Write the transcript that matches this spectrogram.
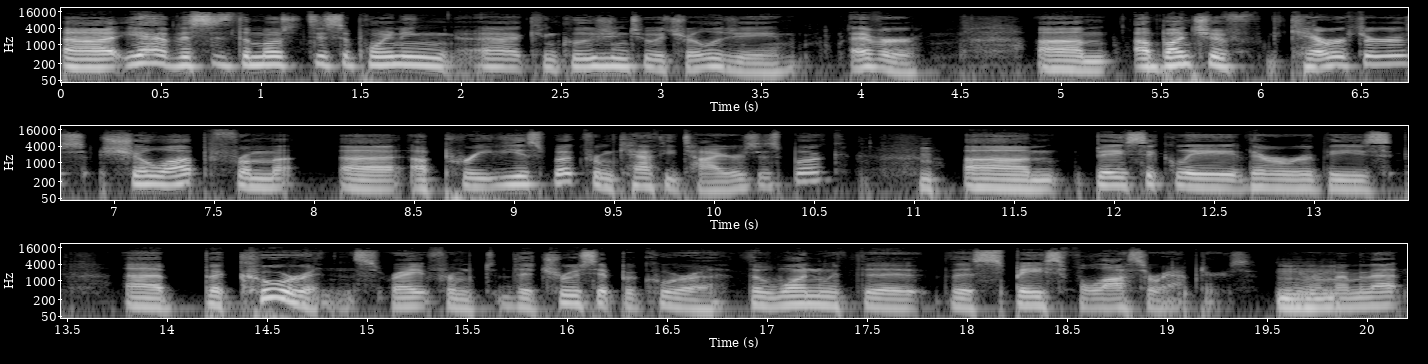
uh, yeah, this is the most disappointing uh, conclusion to a trilogy ever. Um, a bunch of characters show up from uh, a previous book, from Kathy Tyers' book. um, basically, there were these uh, Bakurans, right, from the Truce at Bakura, the one with the, the space velociraptors. You remember that?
